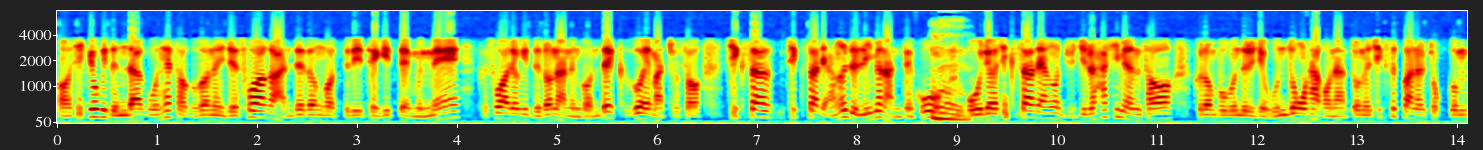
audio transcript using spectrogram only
어 식욕이 는다고 해서 그거는 이제 소화가 안 되던 것들이 되기 때문에 그 소화력이 늘어나는 건데 그거에 맞춰서 식사 식사량을 늘리면 안 되고 음. 오히려 식사량을 유지를 하시면서 그런 부분들을 이제 운동을 하거나 또는 식습관을 조금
